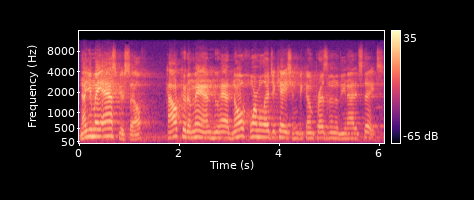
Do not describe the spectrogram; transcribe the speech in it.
Now you may ask yourself, how could a man who had no formal education become president of the United States?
